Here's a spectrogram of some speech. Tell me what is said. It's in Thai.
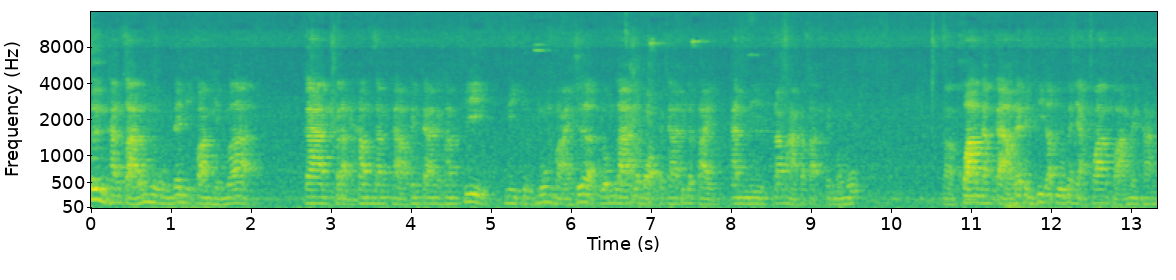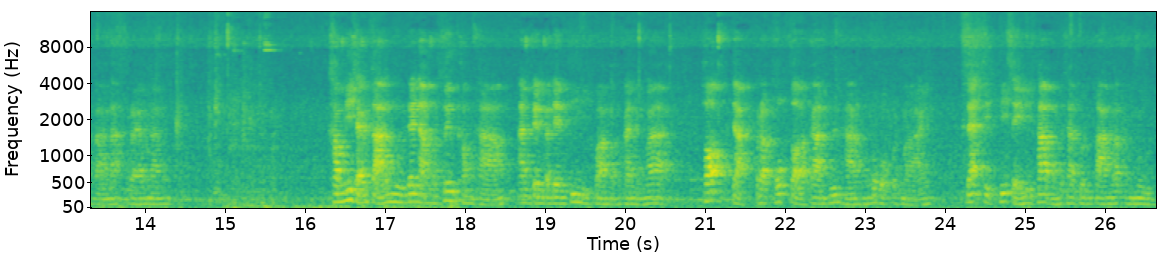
ซึ่งทางสารรัฐมนูญได้มีความเห็นว่า การกระทำดังกล่าวเป็นการกระทำที่มีจุดมุ่งหมายเพื่อล้มล้างระบอบประชาธิปไตยอันมีพระมหากษัตริย์เป็นประมุขความดังกล่าวได้เป็นที่รับรู้กันอย่างกว้างขวางในทางสาธารณะแล้วนั้นคำนี้ฉัยของสารรัฐมนูญได้นำมาซึ่งคำถาม อันเป็นประเด็นที่มีความสำคัญอย่างมากเพราะจะกระทบต่อการพื้นฐานของระบบกฎหมาย และสิทธิเสรีภาพของประชาชนตามรัฐธรรมนูญ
